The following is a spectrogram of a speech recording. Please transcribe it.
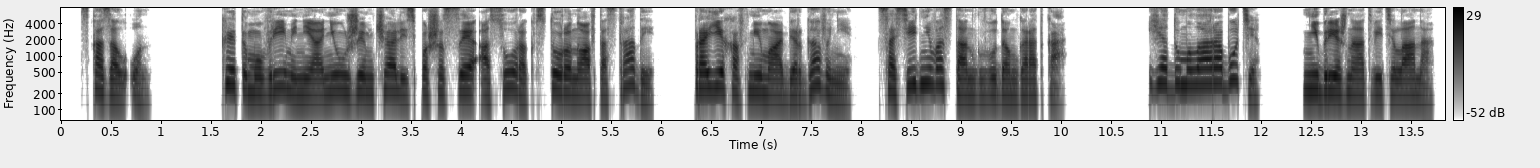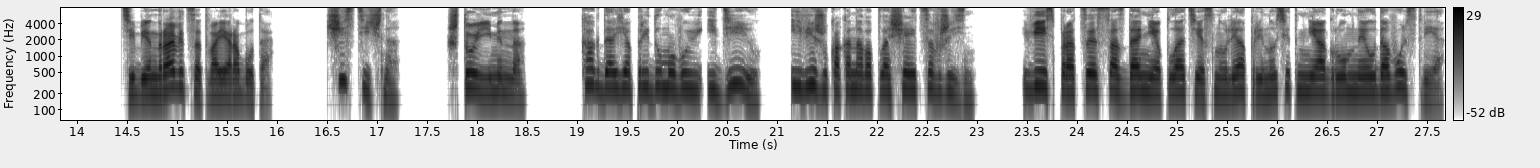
— сказал он. К этому времени они уже мчались по шоссе А40 в сторону автострады, проехав мимо Абергавани, соседнего с Танглвудом городка. «Я думала о работе», — небрежно ответила она. «Тебе нравится твоя работа?» «Частично». «Что именно?» «Когда я придумываю идею и вижу, как она воплощается в жизнь. Весь процесс создания платья с нуля приносит мне огромное удовольствие,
